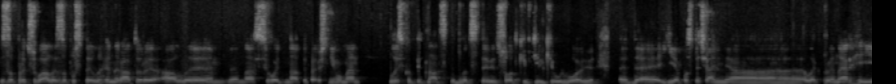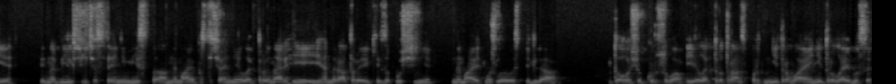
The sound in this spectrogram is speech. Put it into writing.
Запрацювали, запустили генератори, але на сьогодні на теперішній момент. Близько 15-20% тільки у Львові, де є постачання електроенергії, і на більшій частині міста немає постачання електроенергії, і генератори, які запущені, не мають можливості для того, щоб курсував і електротранспорт, ні трамваї, ні тролейбуси,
